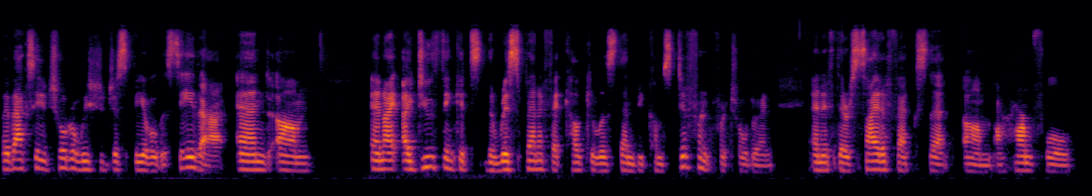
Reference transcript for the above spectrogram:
by vaccinated children, we should just be able to say that. And um, and I, I do think it's the risk benefit calculus then becomes different for children and if there's side effects that um, are harmful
